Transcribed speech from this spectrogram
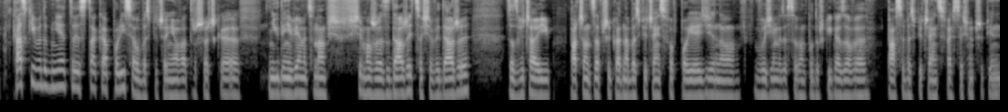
Kaski według mnie to jest taka polisa ubezpieczeniowa troszeczkę. Nigdy nie wiemy, co nam się może zdarzyć, co się wydarzy. Zazwyczaj patrząc na przykład na bezpieczeństwo w pojeździe, no wozimy ze sobą poduszki gazowe, pasy bezpieczeństwa, jesteśmy przypię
